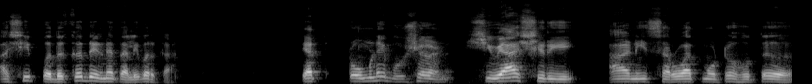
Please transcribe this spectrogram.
अशी पदकं देण्यात आली बरं का? त्यात टोमणे भूषण शिव्याश्री आणि सर्वात मोठं होतं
